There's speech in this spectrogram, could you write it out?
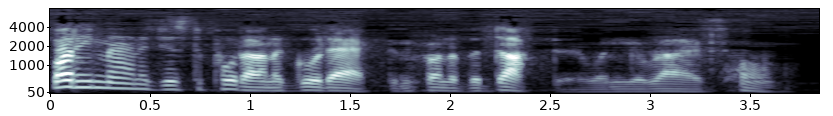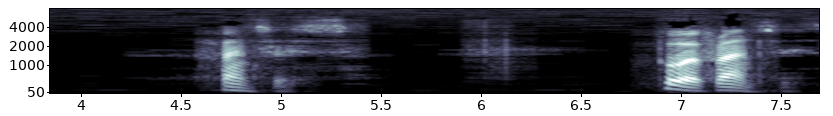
But he manages to put on a good act in front of the doctor when he arrives home. Frances. Poor Frances.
